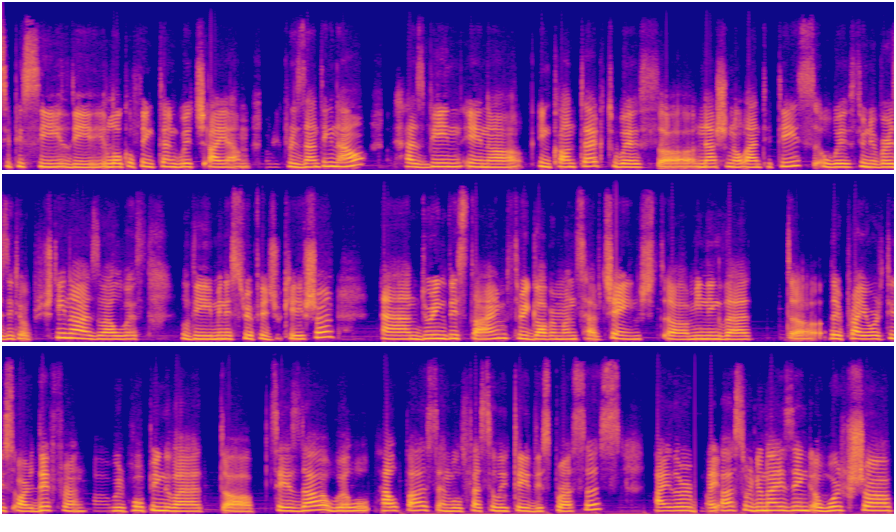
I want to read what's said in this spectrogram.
CPC, the local think tank which I am representing now, has been in, uh, in contact with uh, national entities, with University of Pristina, as well with the Ministry of Education. And during this time, three governments have changed, uh, meaning that uh, their priorities are different. Uh, we're hoping that uh, CESSDA will help us and will facilitate this process, either by us organizing a workshop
